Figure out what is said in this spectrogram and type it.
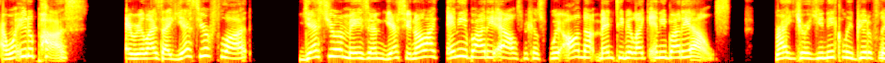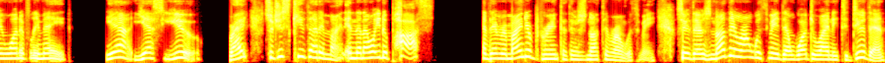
I want you to pause and realize that yes, you're flawed. Yes, you're amazing. Yes, you're not like anybody else because we're all not meant to be like anybody else, right? You're uniquely, beautifully, and wonderfully made. Yeah. Yes, you, right? So just keep that in mind. And then I want you to pause and then remind your brain that there's nothing wrong with me. So if there's nothing wrong with me, then what do I need to do then?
